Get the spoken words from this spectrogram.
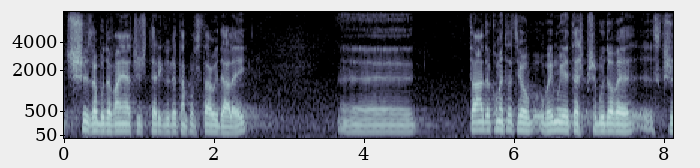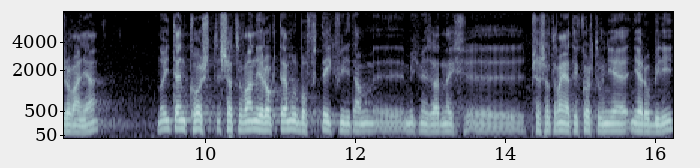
trzy zabudowania, czy cztery, które tam powstały dalej. E, Ta dokumentacja ob- obejmuje też przebudowę skrzyżowania. No i ten koszt szacowany rok temu, bo w tej chwili tam myśmy żadnych przeszacowania tych kosztów nie, nie robili,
